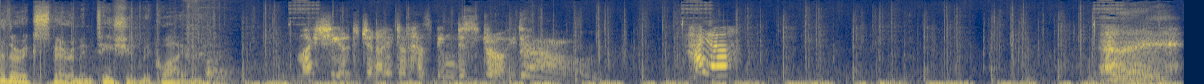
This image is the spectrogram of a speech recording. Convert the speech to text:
Further experimentation required. My shield generator has been destroyed. Hiya! Hey.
